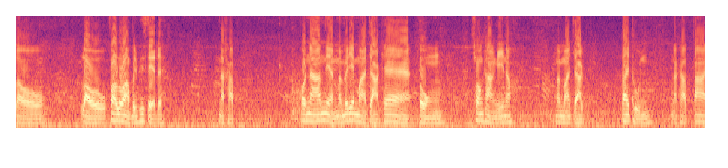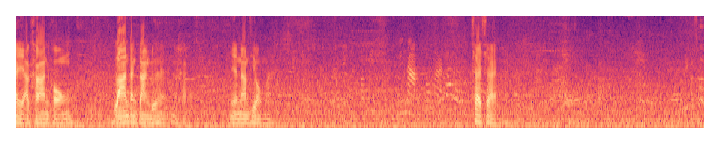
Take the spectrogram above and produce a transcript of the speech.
เราเราเฝ้าระวังเป็นพิเศษเลยนะครับ เพราะน้ำเนี่ยมันไม่ได้มาจากแค่ตรงช่องทางนี้เนาะมันมาจากใต้ถุนนะครับ ใต้อาคารของร้านต่างๆด้วยนะครับ เนี่ยน้ำที่ออกมา วิ่งน้ำเข้ามา ใช่ใช่นี่กระสอบ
